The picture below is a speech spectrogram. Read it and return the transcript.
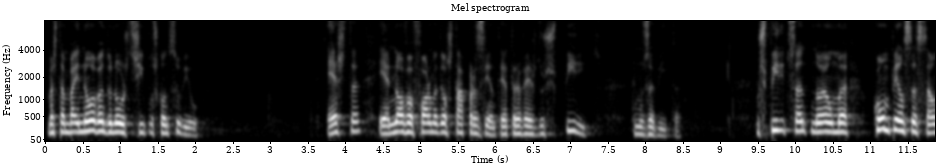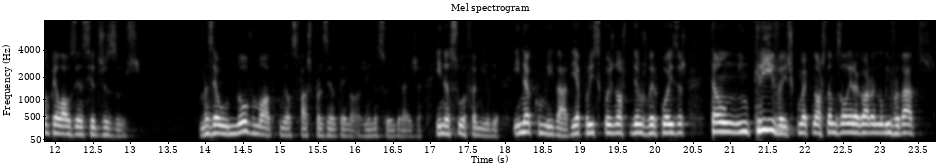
Mas também não abandonou os discípulos quando subiu. Esta é a nova forma de Ele estar presente, é através do Espírito que nos habita. O Espírito Santo não é uma compensação pela ausência de Jesus, mas é o novo modo como Ele se faz presente em nós e na sua igreja, e na sua família, e na comunidade. E é por isso que depois nós podemos ler coisas tão incríveis como é que nós estamos a ler agora no livro de Atos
